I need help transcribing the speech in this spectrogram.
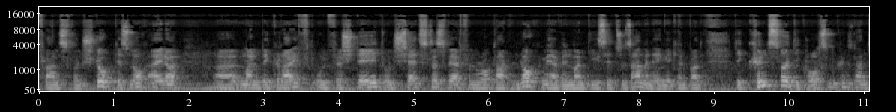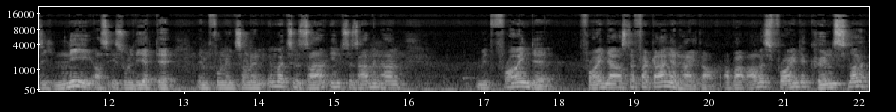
Franz von Stuck ist noch einer, man begreift und versteht und schätzt das Werk von Rothag noch mehr, wenn man diese Zusammenhänge kennt. Weil die Künstler, die großen Künstler, haben sich nie als Isolierte empfunden, sondern immer in Zusammenhang mit Freunden, Freunde aus der Vergangenheit auch, aber alles Freunde, Künstler,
